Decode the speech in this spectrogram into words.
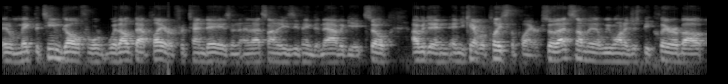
it'll make the team go for without that player for 10 days and, and that's not an easy thing to navigate so I would, and, and you can't replace the player. So that's something that we want to just be clear about.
